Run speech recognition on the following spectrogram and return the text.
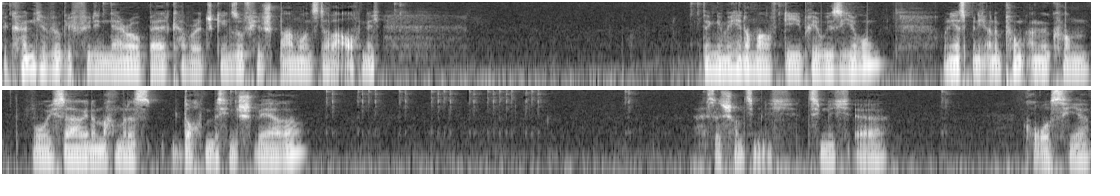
Wir können hier wirklich für die Narrow Belt Coverage gehen. So viel sparen wir uns da aber auch nicht. Dann gehen wir hier nochmal auf die Priorisierung. Und jetzt bin ich an einem Punkt angekommen, wo ich sage, dann machen wir das doch ein bisschen schwerer. Es ist schon ziemlich, ziemlich äh, groß hier.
